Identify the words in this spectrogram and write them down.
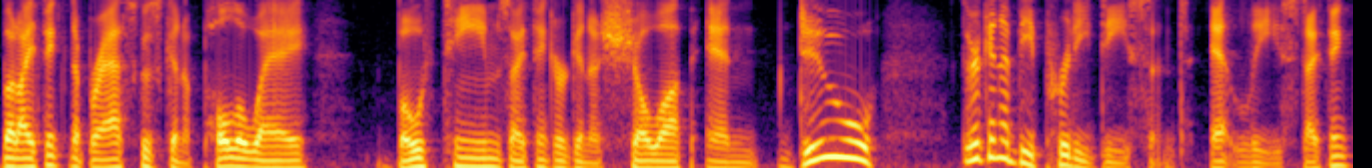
but I think Nebraska's going to pull away. Both teams, I think, are going to show up and do. They're going to be pretty decent, at least. I think.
